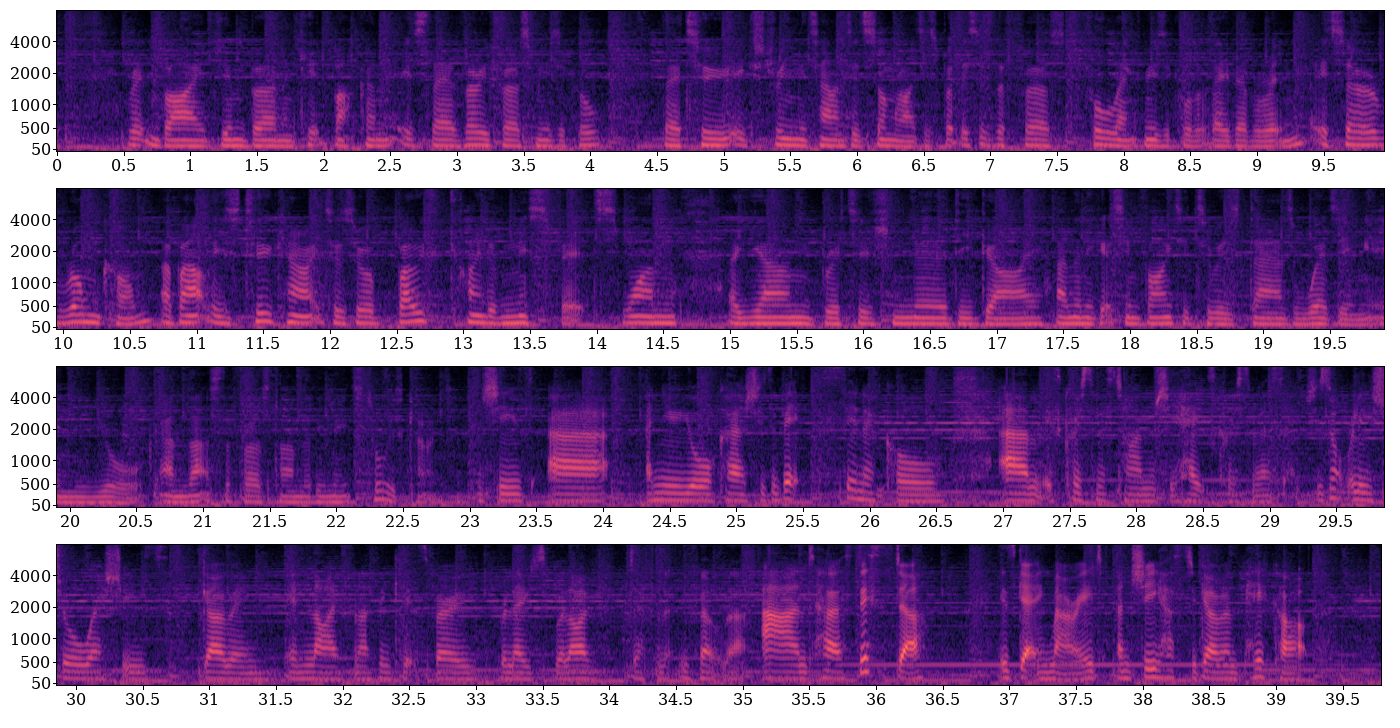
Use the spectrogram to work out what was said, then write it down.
written by Jim Barne and Kit Buchan. It's their very first musical. They're two extremely talented songwriters, but this is the first full-length musical that they've ever written. It's a rom-com about these two characters who are both kind of misfits. One a young British nerdy guy and then he gets invited to his dad's wedding in New York and that's the first time that he meets Tori's character. She's uh, a New Yorker, she's a bit cynical, um, it's Christmas time and she hates Christmas. She's not really sure where she's going in life and I think it's very relatable. I've definitely felt that. And her sister is getting married and she has to go and pick up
